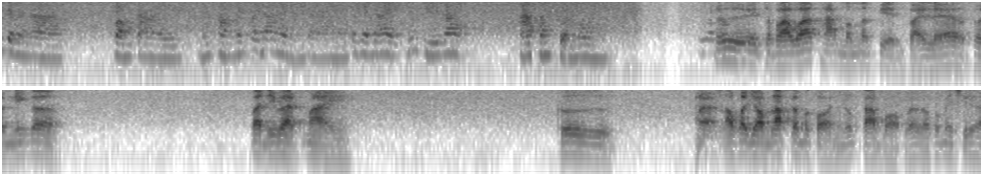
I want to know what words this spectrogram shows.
พิจารณาความกายมันทำไม่ค่อยได้เหมือนกันมันก็จะได้วิธีว่าหาความสวนนนคือสภาวะธรรมมันมันเปลี่ยนไปแล้ว ตอนนี้ก็ ปฏิบัติใหม่ คือเราก็ยอมรับแล้วเมื่อก่อนนุกตาบอกแล้ว เราก็ไม่เชื่อ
